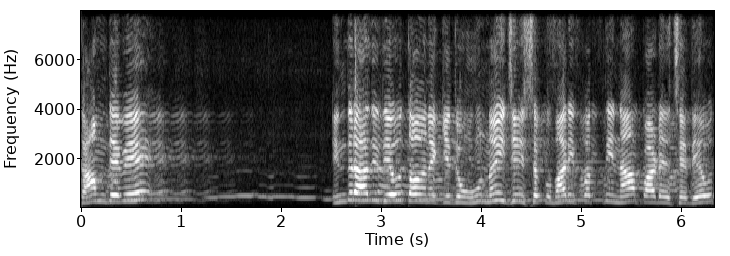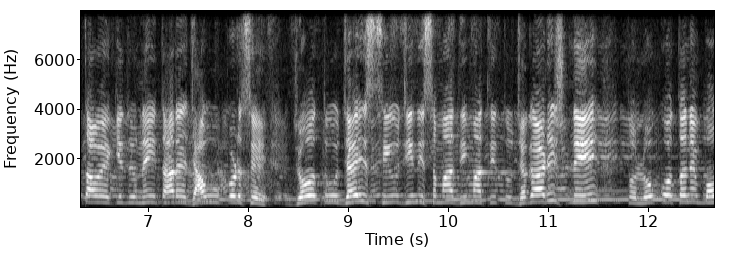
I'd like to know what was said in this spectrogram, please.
કામદેવે ઇન્દ્રાદિ દેવતાઓને કીધું, હું નહીં જઈ શકું, મારી પત્ની ના પાડે છે. દેવતાઓએ કીધું, નહીં, તારે જવું પડશે. જો તું જઈશ શિવજીની સમાધિમાંથી, તું જગાડીશ ને, તો લોકો તને બહુ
